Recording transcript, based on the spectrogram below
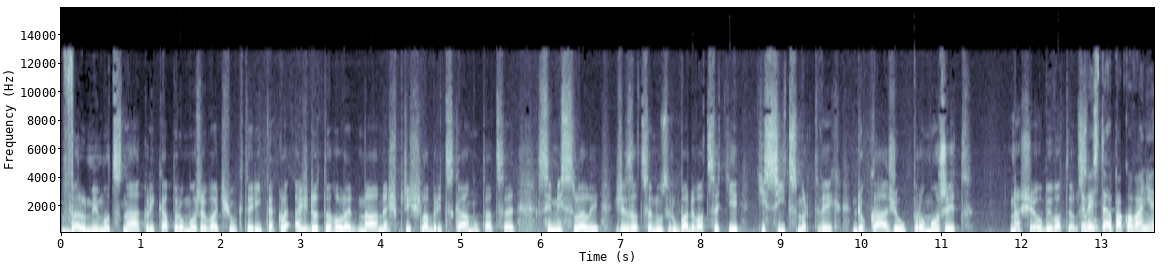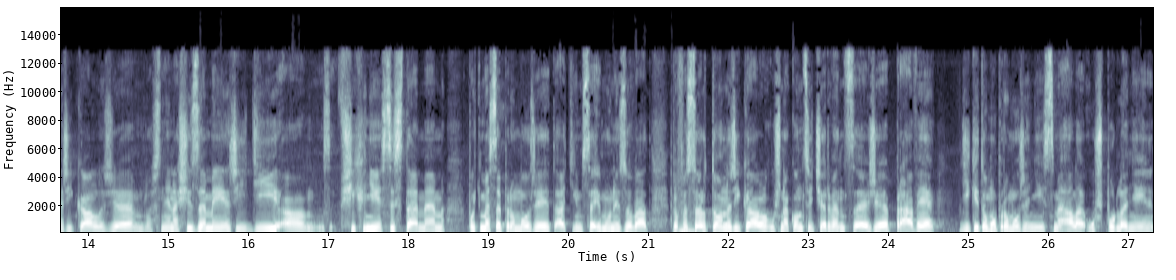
velmi mocná klika promořovačů, který takhle až do toho ledna, než přišla britská mutace, si mysleli, že za cenu zhruba 20 tisíc mrtvých dokážou promořit naše obyvatelstvo. Vy jste opakovaně říkal, že vlastně naši zemi řídí všichni systémem pojďme se promořit a tím se imunizovat. Profesor hmm. Ton říkal už na konci července, že právě Díky tomu promoření jsme ale už podle něj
